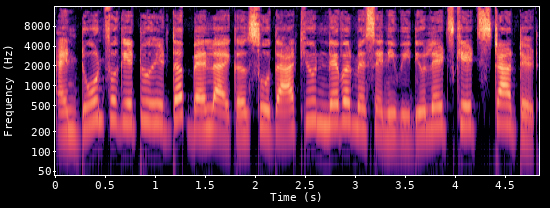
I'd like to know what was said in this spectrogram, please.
And don't forget to hit the bell icon so that you never miss any video. Let's get started.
